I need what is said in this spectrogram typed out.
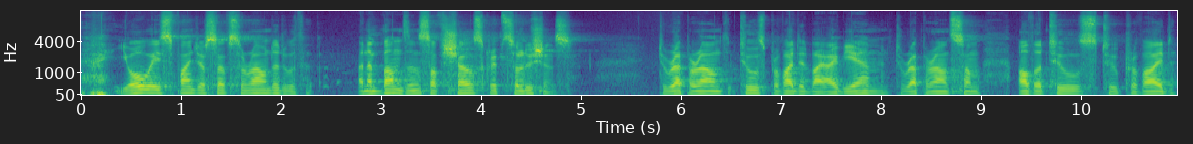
you always find yourself surrounded with an abundance of shell script solutions to wrap around tools provided by IBM, to wrap around some other tools to provide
